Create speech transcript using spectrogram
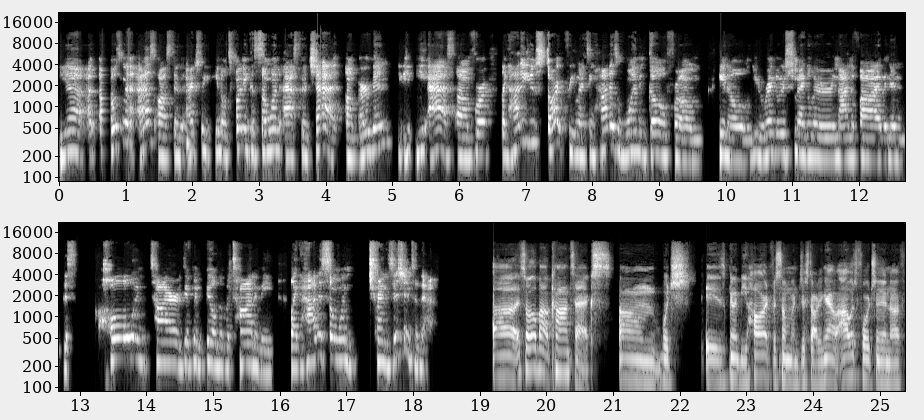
Yeah, I, I was going to ask Austin. Actually, you know, it's funny because someone asked in the chat, um, Irvin, he, he asked um, for like, how do you start freelancing? How does one go from you know your regular schmegler nine to five, and then this whole entire different field of autonomy? Like, how does someone transition to that? Uh, it's all about context, um, which is going to be hard for someone just starting out. I was fortunate enough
